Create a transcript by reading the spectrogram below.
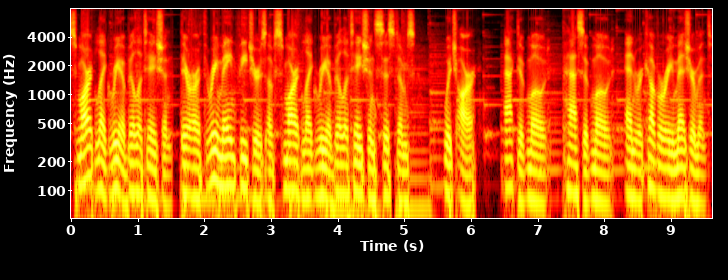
Smart Leg Rehabilitation There are three main features of Smart Leg Rehabilitation systems, which are, Active Mode, Passive Mode, and Recovery Measurement.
